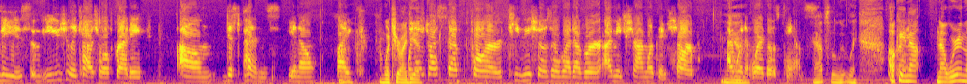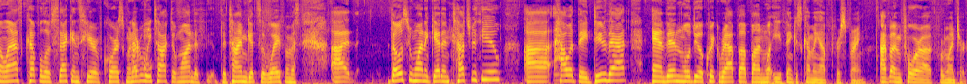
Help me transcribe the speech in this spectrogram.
these. Usually, casual Friday um, just depends, you know. Like What's your when idea? I dress up for TV shows or whatever, I make sure I'm looking sharp. I Yeah. wouldn't wear those pants. Absolutely. Okay, Right. now now we're in the last couple of seconds here. Of course, whenever we talk to Wanda, the time gets away from us. Uh, those who want to get in touch with you, uh, how would they do that? And then we'll do a quick wrap up on what you think is coming up for spring. I mean, for uh, for winter.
